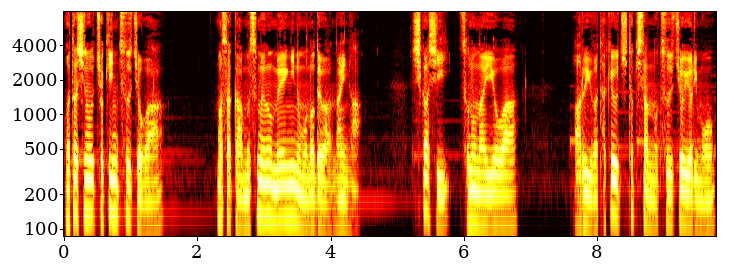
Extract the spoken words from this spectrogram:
私の貯金通帳はまさか娘の名義のものではないがしかしその内容はあるいは竹内時さんの通帳よりも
